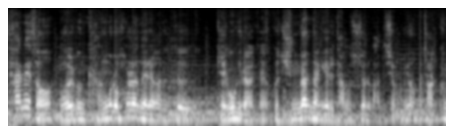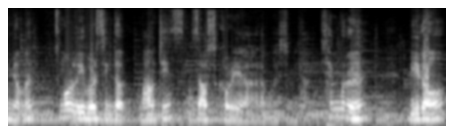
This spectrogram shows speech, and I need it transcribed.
탄에서 넓은 강으로 흘러내려가는 그 계곡이라 할까요? 그 중간 단계를 담은 수조를 만드셨고요. 작품명은 Small Rivers in the Mountains, South Korea라고 했습니다. 생물은 밀어,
